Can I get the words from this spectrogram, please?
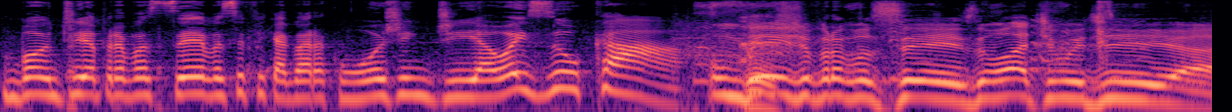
Um bom dia para você. Você fica agora com Hoje em Dia. Oi, Zuca! Um beijo para vocês, um ótimo dia!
